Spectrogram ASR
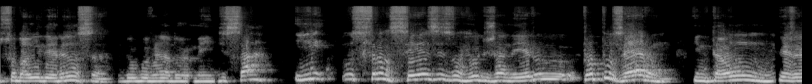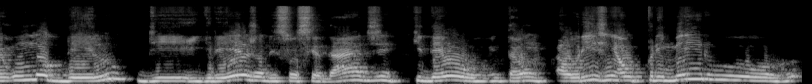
sob a liderança do governador Mendes Sá, e os franceses no Rio de Janeiro propuseram, então, um modelo de igreja, de sociedade, que deu, então, a origem ao primeiro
